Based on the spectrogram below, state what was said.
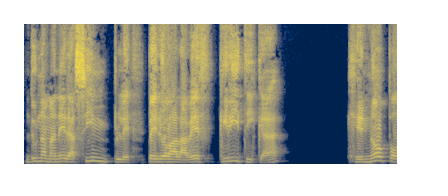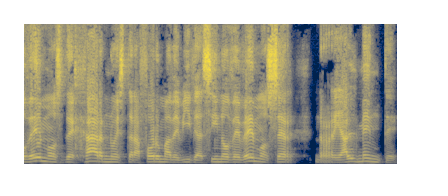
de una manera simple, pero a la vez crítica, que no podemos dejar nuestra forma de vida, sino debemos ser realmente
